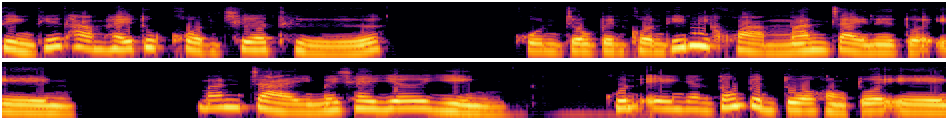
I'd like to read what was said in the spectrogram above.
สิ่งที่ทำให้ทุกคนเชื่อถือ คุณจงเป็นคนที่มีความมั่นใจในตัวเอง มั่นใจไม่ใช่เย่อหยิ่ง คุณเองยังต้องเป็นตัวของตัวเอง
